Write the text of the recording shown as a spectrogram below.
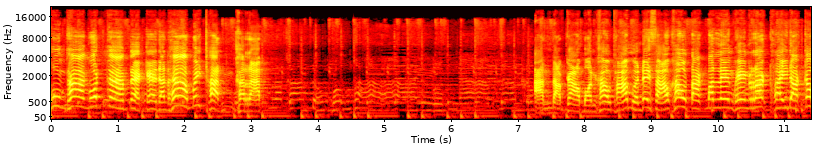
พุ่งท่างดงาม แต่แกดันห้ามไม่ทันครับ อันดับ9บอลเข้าเท้าเหมือนได้สาวเข้าตักบรรเลงเพลงรักใครดักก็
